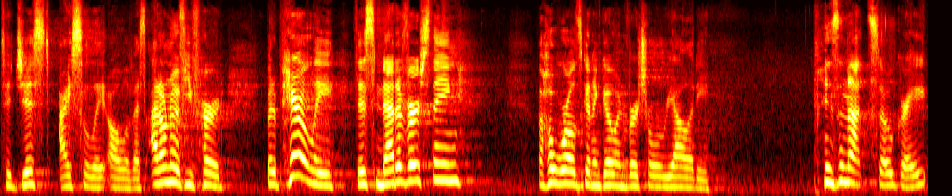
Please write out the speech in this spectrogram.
to just isolate all of us. I don't know if you've heard, but apparently, this metaverse thing, the whole world's gonna go in virtual reality. Isn't that so great?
